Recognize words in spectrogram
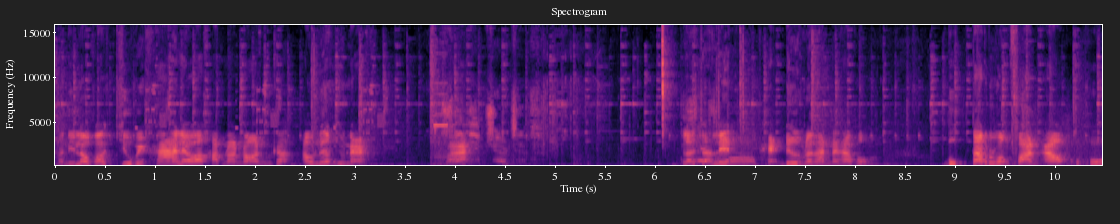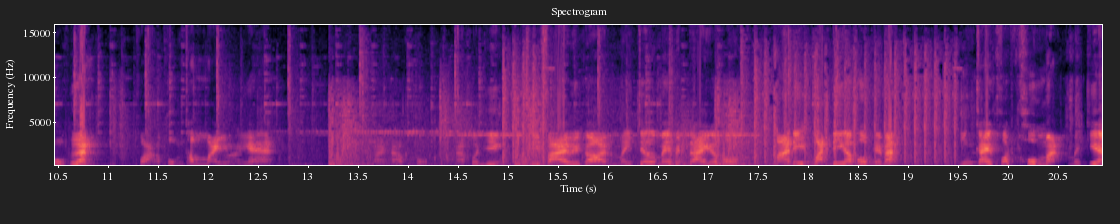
ตอนนี้เราก็คิวไป5แล้วครับนอนๆก็เอาเรื่องอยู่นะมาเราจะเล่นแผนเดิมแล้วกันนะครับผม บุกตะรวงฟันอ้าวโอ้โห เพื่อน ขวางผมทำไมอย่างเนี้ย ไปครับผมหาคนยิงทีไฟไปก่อน ไม่เจอไม่เป็นไรครับผม มาดิหวัดดีครับผมเห็นไหมยิงไกลโคตรคมอะเมื่อกี้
